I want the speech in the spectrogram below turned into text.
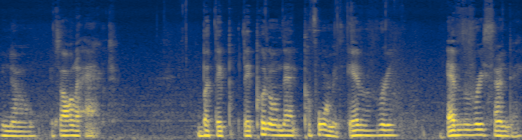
You know, it's all an act. But they they put on that performance every every Sunday,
